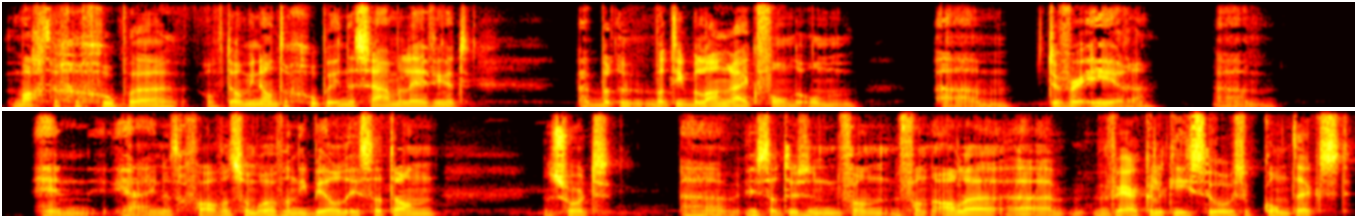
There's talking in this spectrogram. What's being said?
machtige groepen of dominante groepen in de samenleving het, eh, wat die belangrijk vonden om ehm, te vereren. Ehm, en ja, in het geval van sommige van die beelden is dat dan een soort, eh, is dat dus een van, van alle eh, werkelijke historische context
